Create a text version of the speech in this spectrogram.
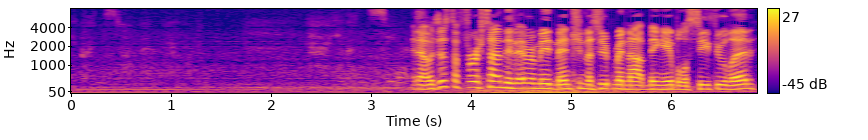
You couldn't stop it. You couldn't see it. And now, is this the first time they've ever made mention of Superman not being able to see through lead?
